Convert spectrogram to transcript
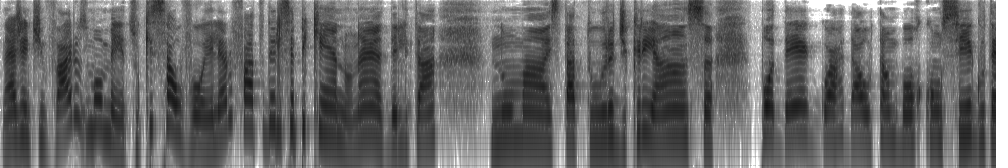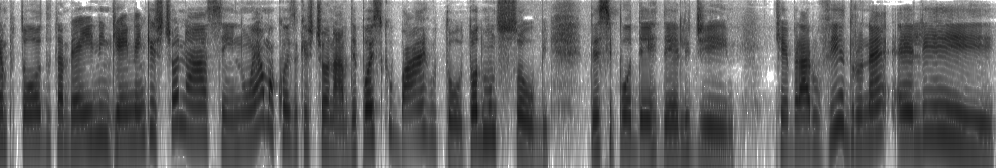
Né, gente, em vários Sim. momentos, o que salvou ele era o fato dele ser pequeno, né? Dele estar tá numa estatura de criança, poder guardar o tambor consigo o tempo todo também e ninguém nem questionar, assim, não é uma coisa questionável. Depois que o bairro todo, todo mundo soube desse poder dele de quebrar o vidro, né? Ele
